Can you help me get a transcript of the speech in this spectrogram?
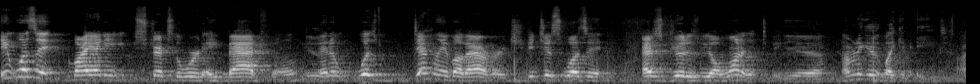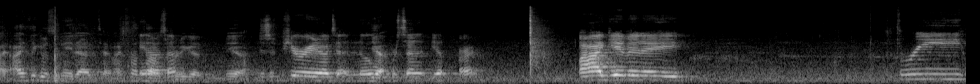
It wasn't by any stretch of the word a bad film, Yeah. and it was definitely above average. It just wasn't as good as we all wanted it to be. Yeah, I'm gonna give it like an eight. I, I think it was an eight out of ten. I thought that was 10? pretty good. Yeah. Just a pure 8 out of 10. No Yeah. percent. Yep, alright. I give it a 3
